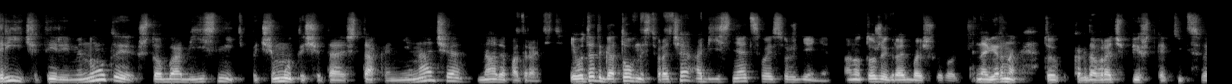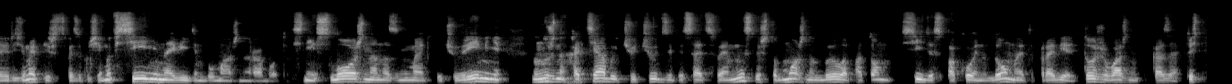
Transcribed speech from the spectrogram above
3-4 минуты, чтобы объяснить, почему ты считаешь так, а не иначе, надо потратить. И вот эта готовность врача объяснять свои суждения, она тоже играет большую роль. Наверное, то, когда врач пишет какие-то свои резюме, пишет свои заключения, мы все ненавидим бумажную работу. С ней сложно, она занимает кучу времени, но нужно хотя бы чуть-чуть записать свои мысли, чтобы можно было потом, сидя спокойно дома, это проверить. Тоже важно показать. То есть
